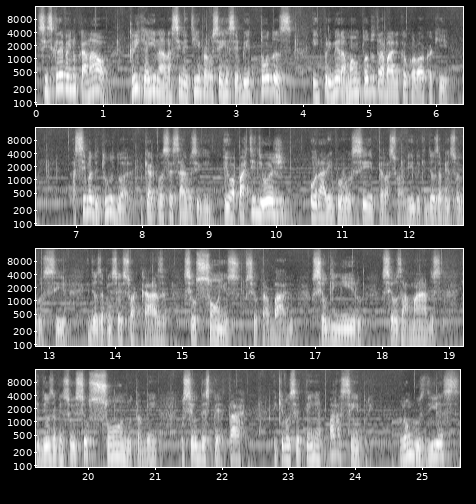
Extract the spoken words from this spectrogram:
Se inscreva aí no canal, clique aí na, na sinetinha para você receber todas, em primeira mão, todo o trabalho que eu coloco aqui. Acima de tudo, olha, eu quero que você saiba o seguinte: eu, a partir de hoje, orarei por você, pela sua vida, que Deus abençoe você, que Deus abençoe sua casa, seus sonhos, o seu trabalho, o seu dinheiro, os seus amados, que Deus abençoe o seu sono também, o seu despertar e que você tenha para sempre longos dias,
